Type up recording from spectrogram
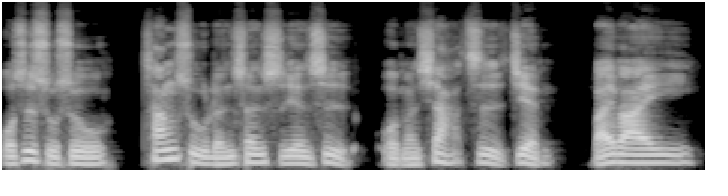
我是叔叔，仓鼠人生实验室，我们下次见，拜拜。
